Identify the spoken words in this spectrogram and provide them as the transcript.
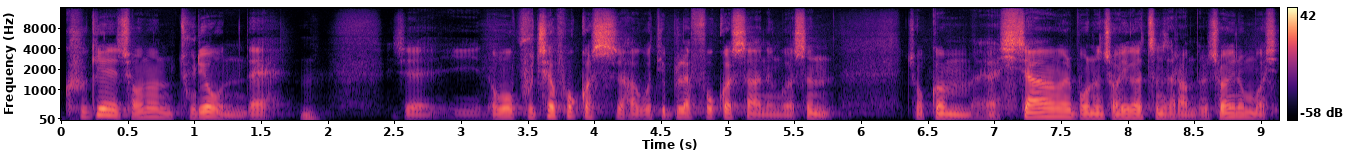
그게 저는 두려운데 이제 이 너무 부채 포커스하고 디플레 포커스하는 것은 조금 에, 시장을 보는 저희 같은 사람들 저희는 뭐 시-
